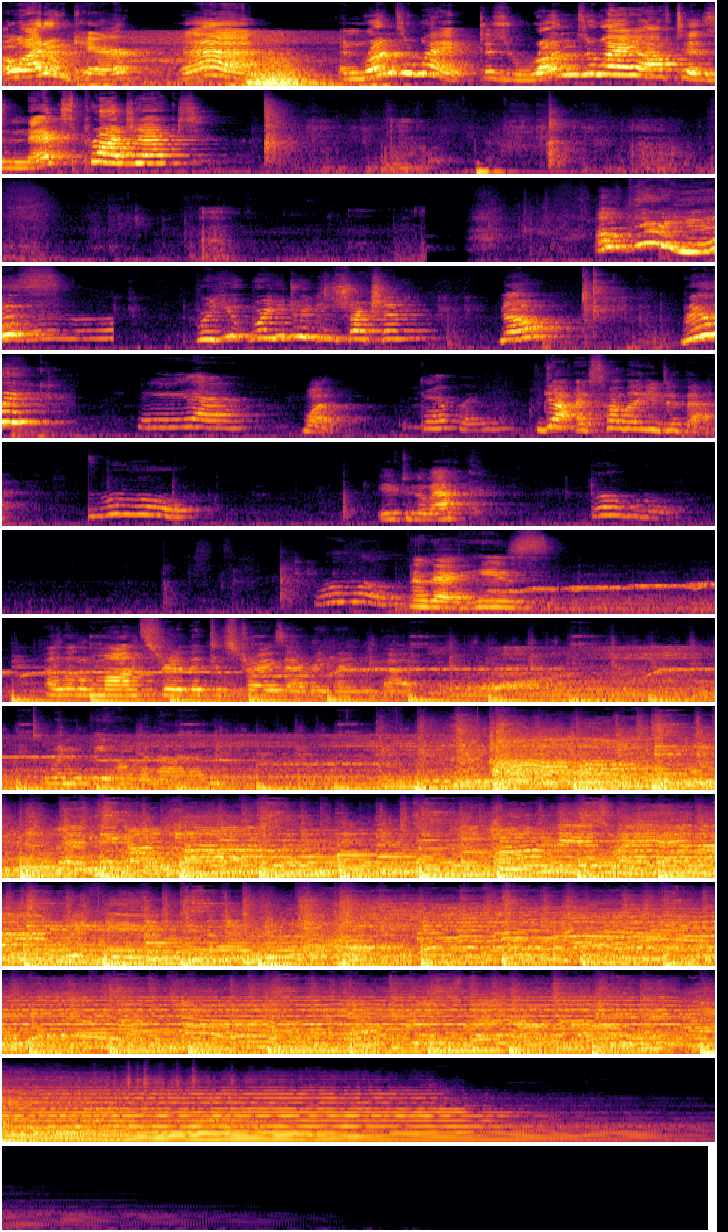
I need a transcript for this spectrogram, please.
Oh, I don't care. Ah. And runs away. Just runs away off to his next project. Oh, there he is. Were you were you doing construction? No? Really? Yeah. What? Different. Yeah, I saw that you did that. You have to go back? Okay, he's a little monster that destroys everything, but wouldn't be home without him.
